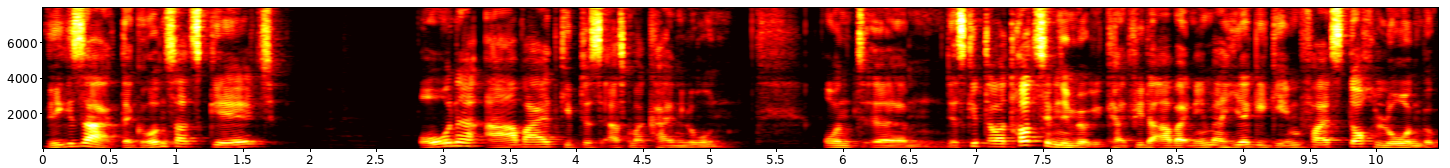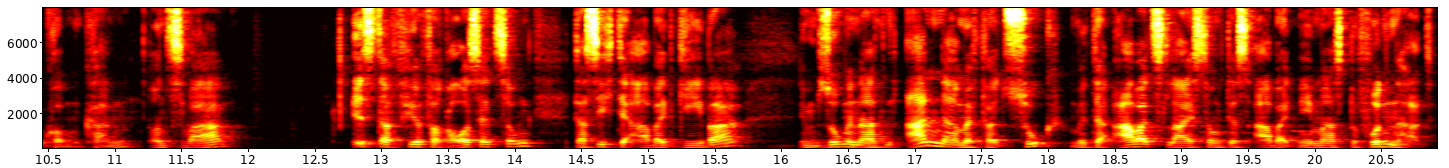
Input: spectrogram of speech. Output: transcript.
wie gesagt, der Grundsatz gilt, ohne Arbeit gibt es erstmal keinen Lohn. Und ähm, es gibt aber trotzdem die Möglichkeit, wie der Arbeitnehmer hier gegebenenfalls doch Lohn bekommen kann. Und zwar ist dafür Voraussetzung, dass sich der Arbeitgeber im sogenannten Annahmeverzug mit der Arbeitsleistung des Arbeitnehmers befunden hat.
